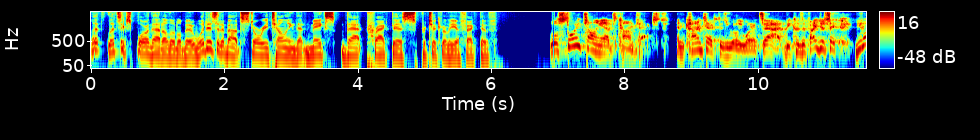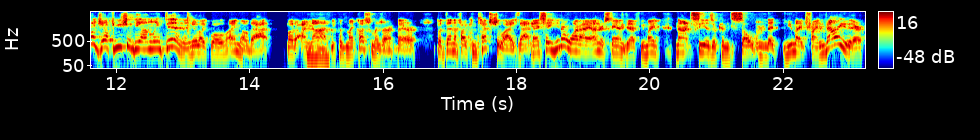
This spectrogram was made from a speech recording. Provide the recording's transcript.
Let's let's explore that a little bit. What is it about storytelling that makes that practice particularly effective? Well, storytelling adds context, and context is really where it's at. Because if I just say, you know, Jeff, you should be on LinkedIn, and you're like, well, I know that but I'm mm-hmm. not because my customers aren't there. But then if I contextualize that and I say, you know what, I understand, Jeff, you might not see as a consultant that you might find value there.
